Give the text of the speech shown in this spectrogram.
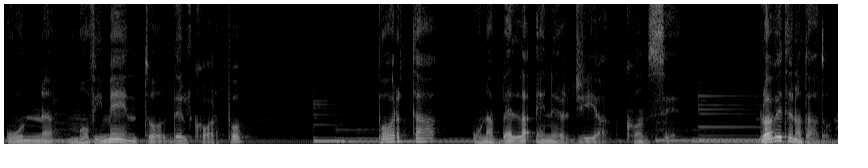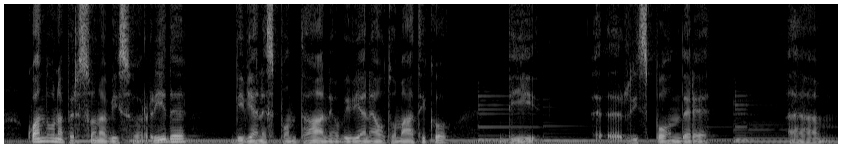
un movimento del corpo, porta una bella energia con sé. Lo avete notato? Quando una persona vi sorride, vi viene spontaneo, vi viene automatico di eh, rispondere um,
